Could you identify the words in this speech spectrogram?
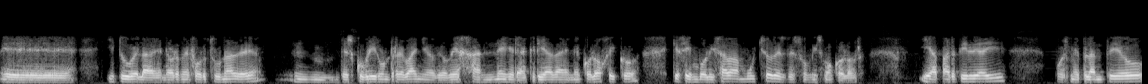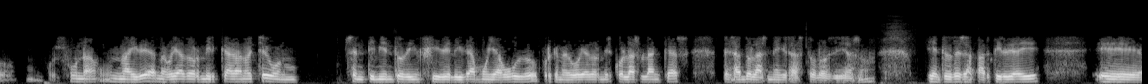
eh, y tuve la enorme fortuna de mm, descubrir un rebaño de oveja negra criada en ecológico que simbolizaba mucho desde su mismo color. Y a partir de ahí, pues me planteo pues una, una idea, me voy a dormir cada noche con un sentimiento de infidelidad muy agudo, porque me voy a dormir con las blancas pensando las negras todos los días, ¿no? Y entonces a partir de ahí eh,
